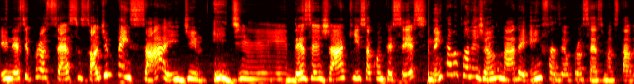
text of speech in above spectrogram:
E nesse processo só de pensar e de, e de desejar que isso acontecesse, nem estava planejando nada em fazer o processo, mas, tava,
